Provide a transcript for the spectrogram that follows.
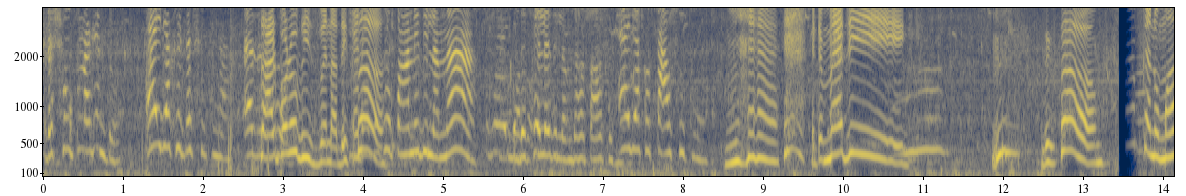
এটা শুকনা কিন্তু। এই দেখো এটা শুকনা। তারপরেও ভিজবে না দেখছ? পানি দিলাম না? এটা ফেলে দিলাম দেখো তাও শুকনো। এই দেখো তাও শুকনো। এটা ম্যাজিক দেখছ? কেন মা?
